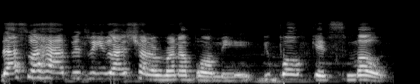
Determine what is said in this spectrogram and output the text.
That's what happens when you guys try to run up on me. You both get smoked.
